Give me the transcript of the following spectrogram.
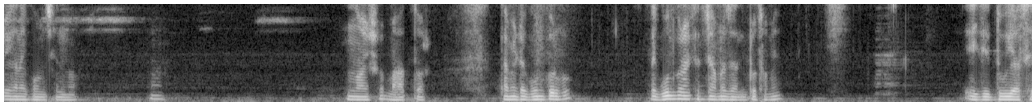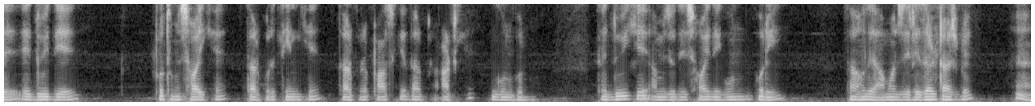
এখানে গুণ চিহ্ন। হুম। নয়শো বাহাত্তর। তা আমি এটা গুণ করব। গুণ করার ক্ষেত্রে আমরা জানি প্রথমে, এই যে দুই আছে, এই দুই দিয়ে প্রথমে ছয়কে, তারপরে তিনকে, তারপরে পাঁচকে, তারপরে আটকে গুণ করব। তাই দুইকে আমি যদি ছয় দিয়ে গুণ করি, তাহলে আমার যে রেজাল্ট আসবে হ্যাঁ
